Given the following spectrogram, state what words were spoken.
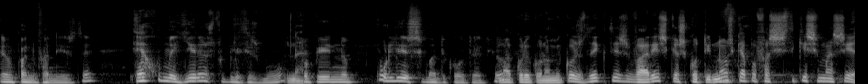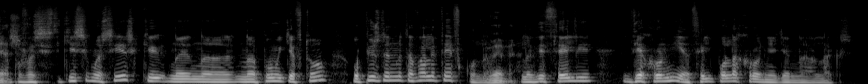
Επανεμφανίζεται. Έχουμε γύρενση του πληθυσμού, ναι. το οποίο είναι πολύ σημαντικό τέτοιο. Μακροοικονομικός δείκτης, βαρύς και σκοτεινός και αποφασιστικής σημασίας. Αποφασιστικής σημασίας και να, να, να πούμε και αυτό, ο οποίος δεν μεταβάλλεται εύκολα. Βέβαια. Δηλαδή θέλει διαχρονία, θέλει πολλά χρόνια για να αλλάξει.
